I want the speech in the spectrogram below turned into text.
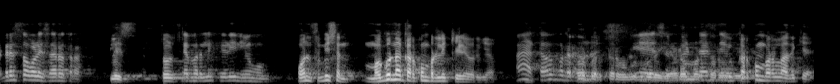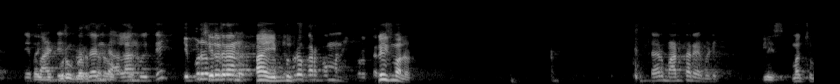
ಅಡ್ರೆಸ್ ತಗೊಳ್ಳಿ ಸರ್ ಹತ್ರ. ಪ್ಲೀಸ್ ಬರ್ಲಿ ಕೇಳಿ ನೀವು ಹೋಗಿ. ಒಂದ್ ಸಬ್ಮಿಷನ್ ಮಗುನ ಕರ್ಕೊಂಡ್ ಬರ್ಲಿಕ್ಕೆ ಕೇಳಿ ಅವ್ರಿಗೆ. ಹಾ. ನೀವು ಕರ್ಕೊಂಡ್ ಬರಲ್ಲ ಅದಕ್ಕೆ. ಬರ್ತಾರೆ, ಪ್ರೆಸೆಂಟ್ ಅಲಾಂಗ್ ವಿತ್ ಇಬ್ರು ಚಿಲ್ಡ್ರನ್ ಹಾ ಇಬ್ರು. ಇಬ್ರು ಕರ್ಕೊಂಬನ್ನಿ ಪ್ಲೀಸ್ ಮೇಲೋಡ್. ಸರ್ ಮಾಡ್ತಾರೆ ಬಿಡಿ. ಪ್ಲೀಸ್ ಮಚ್ಚು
